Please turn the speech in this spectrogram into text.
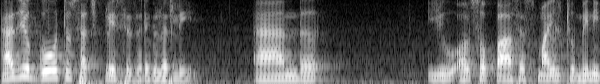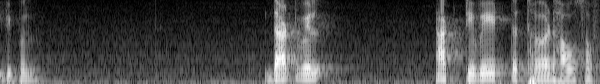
as you go to such places regularly and uh, you also pass a smile to many people, that will activate the third house of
